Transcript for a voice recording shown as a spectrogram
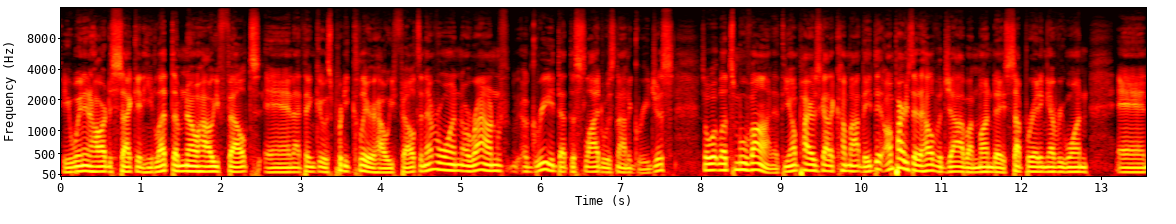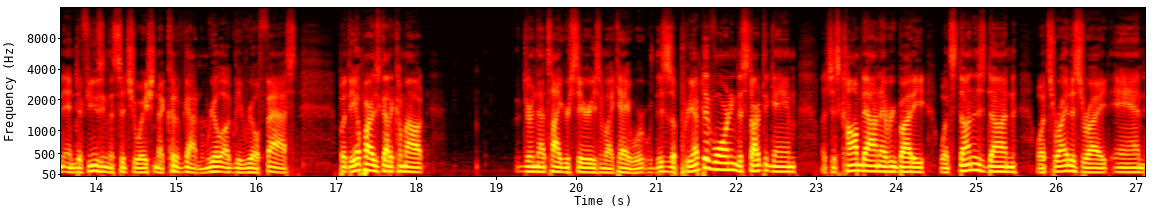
He went in hard a second. He let them know how he felt, and I think it was pretty clear how he felt. And everyone around agreed that the slide was not egregious. So let's move on. If the umpires got to come out, they did. Umpires did a hell of a job on Monday, separating everyone and and diffusing the situation that could have gotten real ugly real fast. But the umpires got to come out during that Tiger series. I'm like, hey, this is a preemptive warning to start the game. Let's just calm down, everybody. What's done is done. What's right is right. And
